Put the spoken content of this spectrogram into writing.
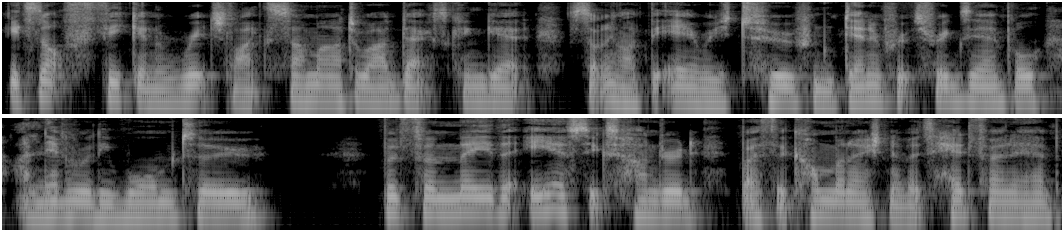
It's not thick and rich like some R2R DACs can get, something like the Ares 2 from Denafrips, for example, I never really warmed to. But for me, the EF600, both the combination of its headphone amp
